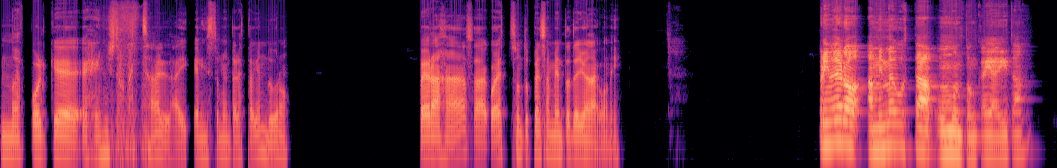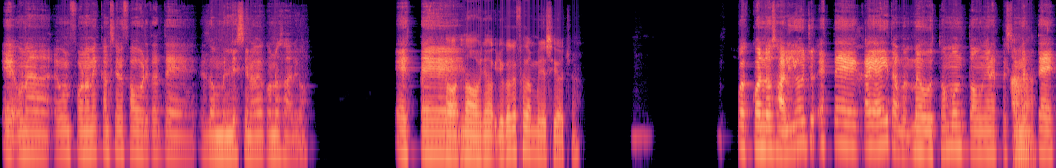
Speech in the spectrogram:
no es porque es el instrumental. like, el instrumental está bien duro. Pero ajá, o sea, ¿cuáles son tus pensamientos de Yonaguni? Primero, a mí me gusta un montón Calladita. Una, un- fue una de mis canciones favoritas del 2019 cuando salió. Este, No, no, yo, yo creo que fue 2018. Pues cuando salió yo- este Calladita me, me gustó un montón, en especialmente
